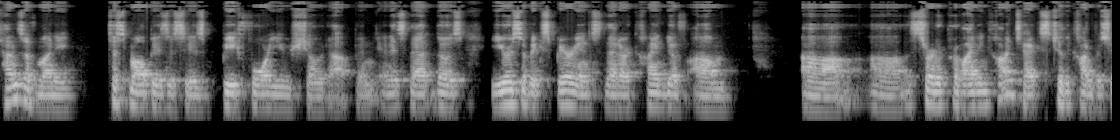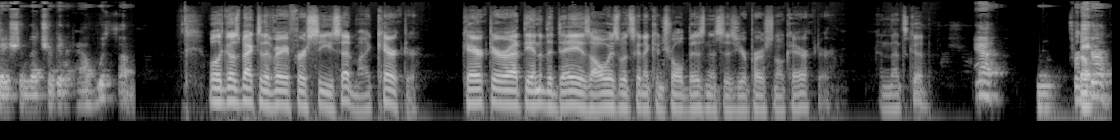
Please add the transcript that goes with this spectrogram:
tons of money to small businesses before you showed up. And, and it's that those years of experience that are kind of um, uh, uh, sort of providing context to the conversation that you're going to have with them. Well, it goes back to the very first C you said, Mike character. Character at the end of the day is always what's going to control business is your personal character. And that's good. Yeah, for so, sure.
